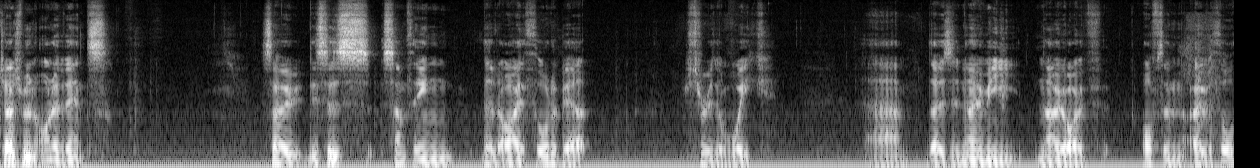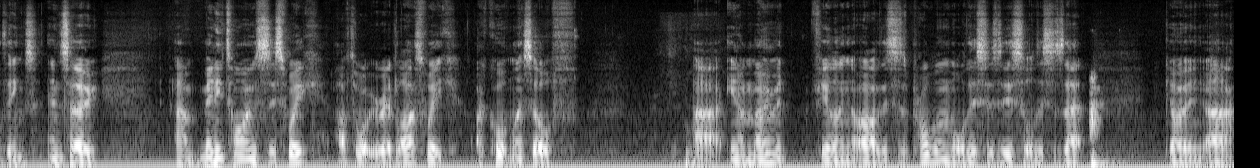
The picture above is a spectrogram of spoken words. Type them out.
judgment on events. So this is something that I thought about through the week. Um, those who know me know I've often overthought things, and so um, many times this week, after what we read last week, I caught myself uh, in a moment feeling, "Oh, this is a problem," or "This is this," or "This is that." Going, ah,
